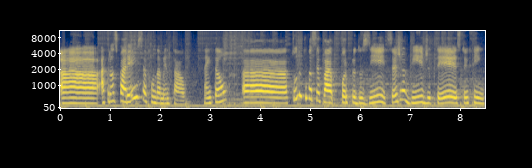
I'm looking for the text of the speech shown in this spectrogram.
a, a transparência é fundamental. Né? Então, tudo que você vai, for produzir, seja vídeo, texto, enfim,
